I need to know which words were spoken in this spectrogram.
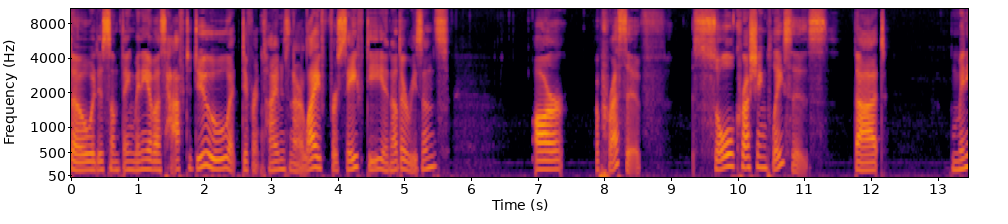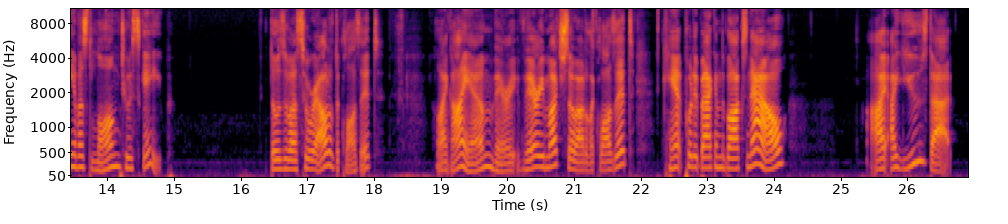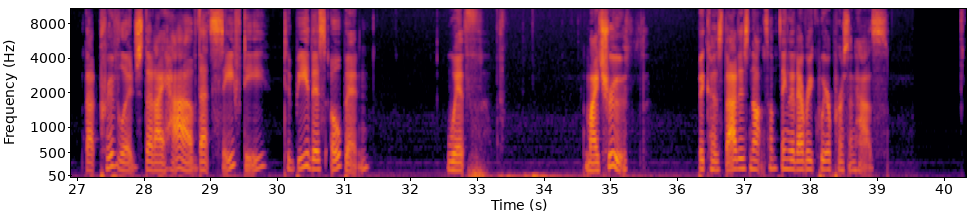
though it is something many of us have to do at different times in our life for safety and other reasons, are oppressive, soul crushing places that many of us long to escape. Those of us who are out of the closet, like I am, very, very much so out of the closet, can't put it back in the box now. I, I use that that privilege that I have, that safety to be this open with my truth because that is not something that every queer person has.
